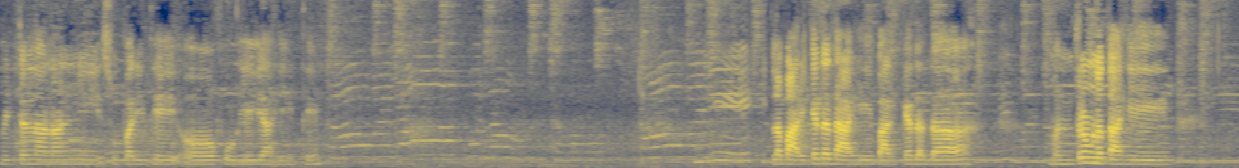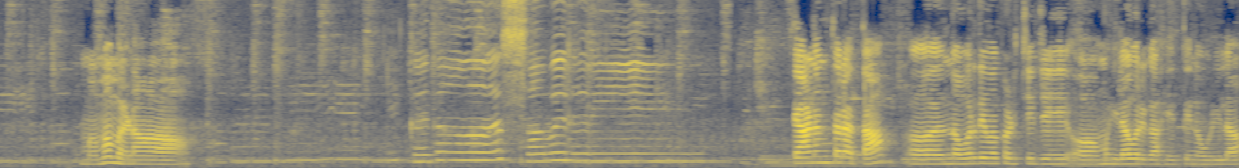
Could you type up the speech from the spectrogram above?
विठ्ठल नानांनी सुपारी इथे फोडलेली आहे इथे. आपला बारक्या दादा आहे बारक्या दादा मंत्र म्हणत आहेत. मम म्हणा त्यानंतर आता नवरदेवाकडचे जे महिला वर्ग आहेत ते नवरीला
